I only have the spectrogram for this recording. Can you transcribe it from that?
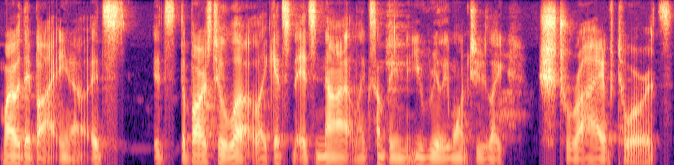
why would they buy? You know, it's it's the bar's too low. Like it's it's not like something that you really want to like strive towards.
